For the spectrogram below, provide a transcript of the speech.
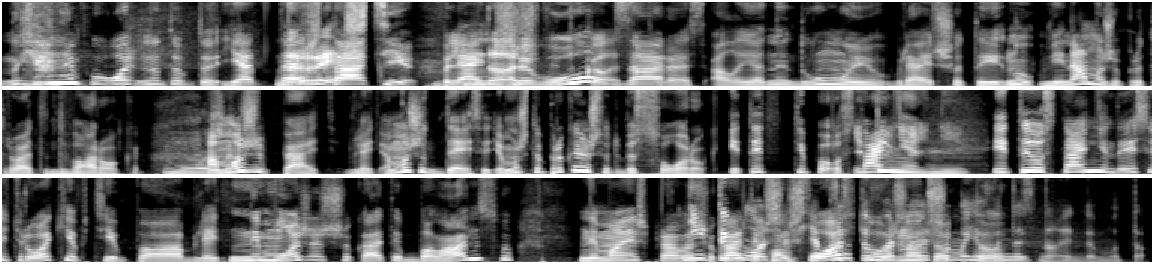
ну я не погоджу. Ну, тобто, я теж так, блядь, живу підкаст. зараз, але я не думаю, блядь, що ти. Ну, війна може протривати два роки. Може. А може п'ять, блядь, а може десять, а може ти прикинеш, що тобі сорок. І ти, типу, останні. І ти, і ти останні 10 років, типу, блядь, не можеш шукати балансу не маєш права Ні, шукати ти можеш. комфорту. Я просто вважаю, ну, тобто... що ми його не знайдемо так.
